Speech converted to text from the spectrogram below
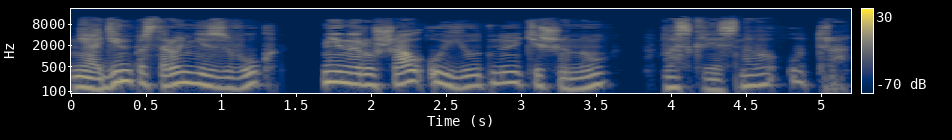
Ни один посторонний звук не нарушал уютную тишину воскресного утра.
